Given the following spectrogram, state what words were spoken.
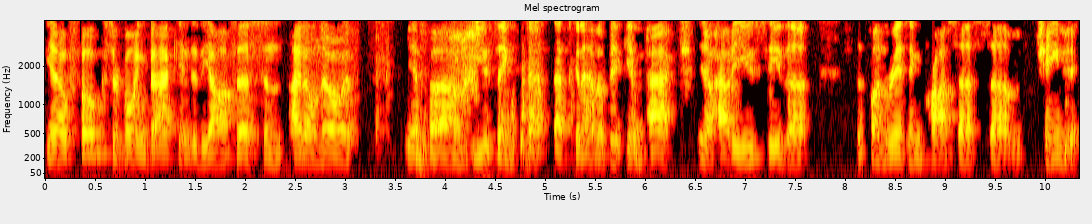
you know folks are going back into the office, and I don't know if if um, you think that that's going to have a big impact. You know, how do you see the the fundraising process um, changing?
